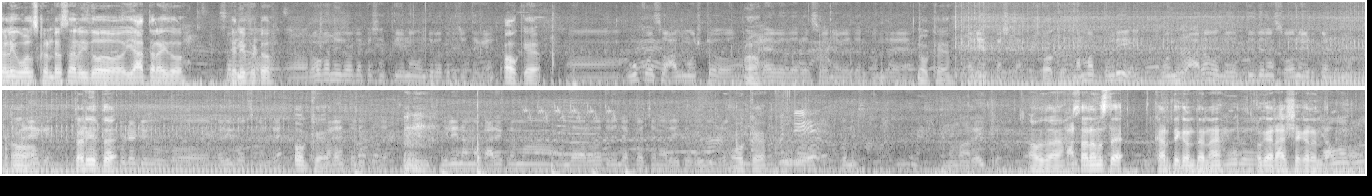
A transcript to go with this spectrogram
ತಳಿಗೆ ಹೋಲಿಸ್ಕೊಂಡ್ರೆ ಸರ್ ಇದು ಯಾವ ಥರ ಇದು ಬೆನಿಫಿಟು ರೋಗ ನಿರೋಧಕ ಶಕ್ತಿಯನ್ನು ಹೊಂದಿರೋದ್ರ ಜೊತೆಗೆ ಓಕೆ. ಹೂಕೋಸು ಆಲ್ಮೋಸ್ಟ್ ಮಳೆ ವೆದರ್ ಸೋನೆ ವೆದರ್ ಬಂದರೆ ಓಕೆ. ತಡೆಯೋದು ಕಷ್ಟ. ಓಕೆ. ನಮ್ಮ ತಳಿ ಒಂದು ವಾರ ಒಂದು ಹತ್ತು ದಿನ ಸೋನೆ ಇಟ್ಕೊಂಡ್ರು ಮಳೆಗೆ ತಡೆಯುತ್ತೆ. ಕಾಂಪಿಟೇಟಿವ್ ತಳಿಗೆ ಹೋಲಿಸ್ಕೊಂಡ್ರೆ ಓಕೆ. ಮಳೆ ತಡೀತದೆ. ಇಲ್ಲಿ ನಮ್ಮ ಕಾರ್ಯಕ್ರಮ ಒಂದು ಅರವತ್ತರಿಂದ ಎಪ್ಪತ್ತು ಜನ ರೈತರು ಬಂದಿದ್ರು. ಓಕೆ. ಬನ್ನಿ. ನಮ್ಮ ರೈತರು. ಹೌದಾ? ಸರ್ ನಮಸ್ತೆ. ಕಾರ್ತಿಕ್ ಅಂತನಾ? ಓಕೆ ರಾಜಶೇಖರ್ ಅಂತ. ಯಾವಾಗಲೂ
